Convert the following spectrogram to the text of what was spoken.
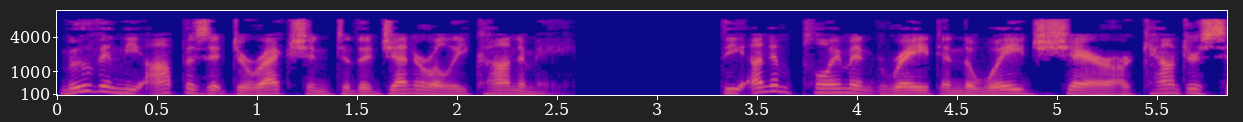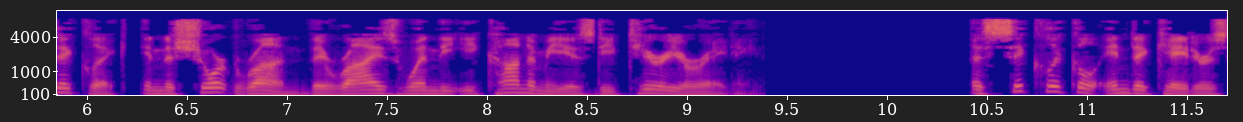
move in the opposite direction to the general economy. The unemployment rate and the wage share are countercyclic, in the short run they rise when the economy is deteriorating. Acyclical indicators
